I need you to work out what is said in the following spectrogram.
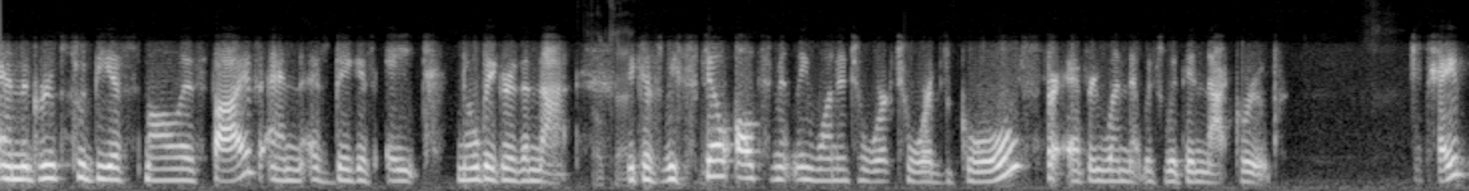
and the groups would be as small as five and as big as eight, no bigger than that. Okay. Because we still ultimately wanted to work towards goals for everyone that was within that group. Okay,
